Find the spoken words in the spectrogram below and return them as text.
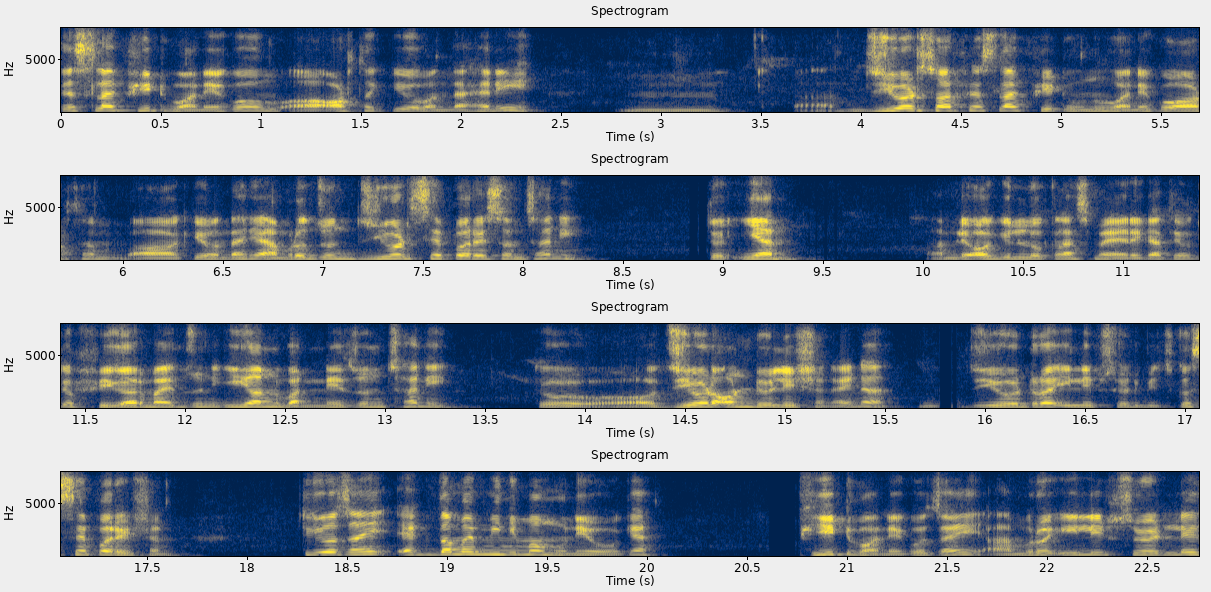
त्यसलाई फिट भनेको अर्थ के हो भन्दाखेरि जियोड सर्फेसलाई फिट हुनु भनेको अर्थ के भन्दाखेरि हाम्रो जुन जियोड सेपरेसन छ नि त्यो यन हामीले अघिल्लो क्लासमा हेरेका थियौँ त्यो फिगरमा जुन यन भन्ने जुन छ नि त्यो जियोड अन्डुलेसन होइन जियोड र इलिप्सोड बिचको सेपरेसन त्यो चाहिँ एकदमै मिनिमम हुने हो क्या। फिट भनेको चाहिँ हाम्रो इलिप्सोइडले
